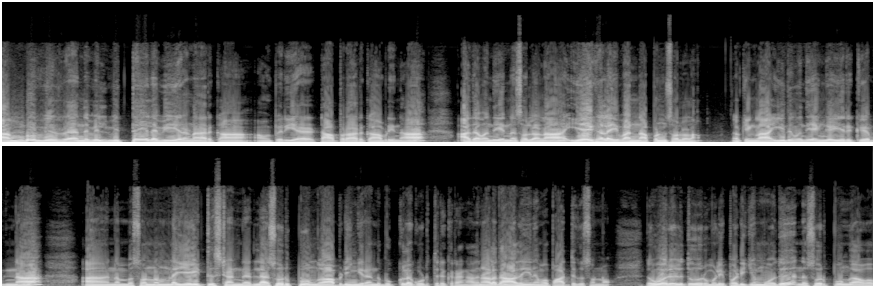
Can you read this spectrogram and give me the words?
அம்பு விடுற அந்த வில் வித்தையில் வீரனாக இருக்கான். அவன் பெரிய டாப்பராக இருக்கான் அப்படின்னா அதை வந்து என்ன சொல்லலாம்? ஏகலைவன் அப்படின்னு சொல்லலாம். ஓகேங்களா? இது வந்து எங்கே இருக்குது அப்படின்னா நம்ம சொன்னோம்னா எயித்து ஸ்டாண்டர்டில் சொற்பூங்கா அப்படிங்கிற அந்த புக்கில் கொடுத்துருக்குறாங்க. அதனால தான் அதையும் நம்ம பார்த்துக்க சொன்னோம். இந்த ஓரெழுத்து ஒரு மொழி படிக்கும்போது இந்த சொற்பூங்காவை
